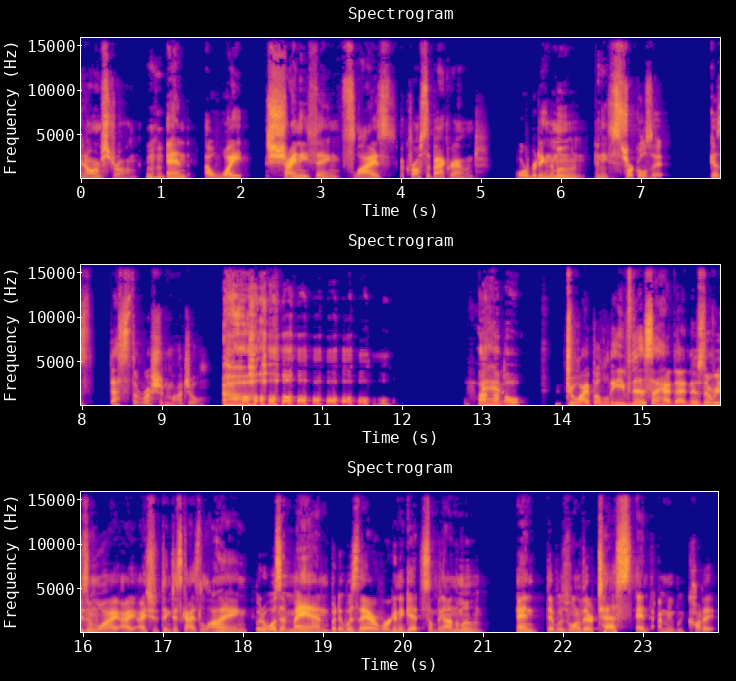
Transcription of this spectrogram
and Armstrong, Mhm. and a white shiny thing flies across the background, orbiting the moon, and he circles it because that's the Russian module. Oh. And- Wow. do I believe this? I had that. There's no reason why I, I should think this guy's lying, but it wasn't manned, but it was there. We're going to get something on the moon. And that was one of their tests. And I mean, we caught it.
